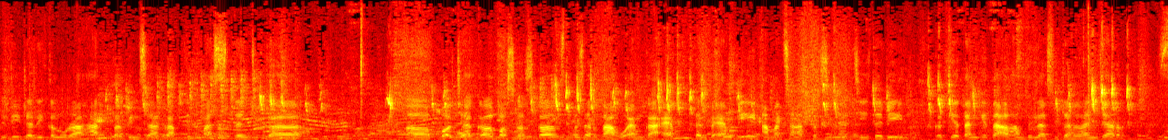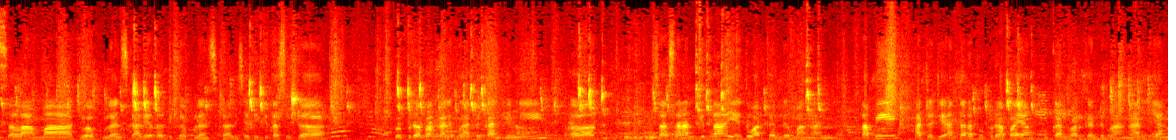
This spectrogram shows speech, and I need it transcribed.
jadi dari kelurahan, Babinsa, Kaptidmas dan juga uh, Pok Jagal, Poskoskel beserta UMKM dan PMI amat sangat bersinergi. Jadi kegiatan kita alhamdulillah sudah lancar selama dua bulan sekali atau tiga bulan sekali. Jadi kita sudah beberapa kali mengadakan ini uh, sasaran kita yaitu warga Demangan tapi ada di antara beberapa yang bukan warga Demangan yang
